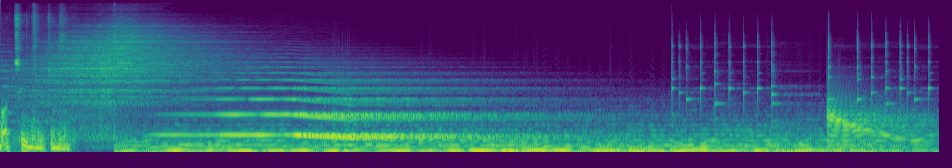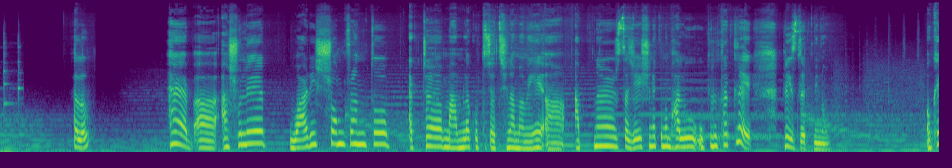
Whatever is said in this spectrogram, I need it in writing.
বাড়ছে মনের জন্য। হ্যালো হ্যাঁ আসলে ওয়ারিশ সংক্রান্ত একটা মামলা করতে চাচ্ছিলাম আমি আপনার সাজেশনে কোনো ভালো উকিল থাকলে please let me know okay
